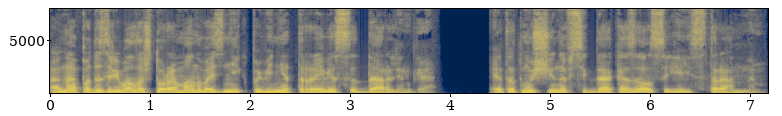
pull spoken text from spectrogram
Она подозревала, что роман возник по вине Трэвиса Дарлинга. Этот мужчина всегда казался ей странным.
